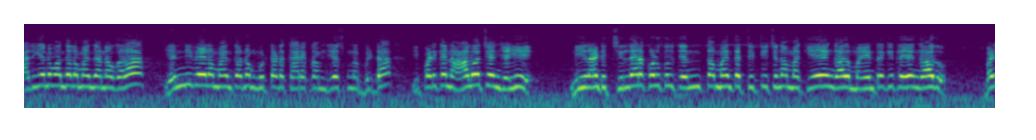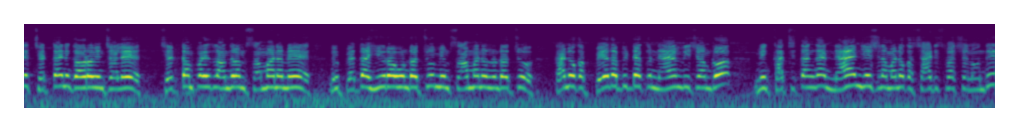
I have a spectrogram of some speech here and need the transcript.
పదిహేను వందల మంది అన్నావు కదా ఎన్ని వేల మందితో ముట్టడి కార్యక్రమం చేసుకున్న బిడ్డ ఇప్పటికైనా ఆలోచన చెయ్యి. నీలాంటి చిల్లర కొడుకులు ఎంత మంది తిట్టించినా మాకు ఏం కాదు మా ఇంటర్కి ఇట్లా ఏం కాదు. బట్ చట్టాన్ని గౌరవించాలి. చట్టం పరిధిలో అందరం సమానమే. నువ్వు పెద్ద హీరో ఉండొచ్చు మేము సామాన్యులు ఉండొచ్చు. కానీ ఒక పేద బిడ్డకు న్యాయం విషయంలో మేము ఖచ్చితంగా న్యాయం చేసినామని ఒక సాటిస్ఫాక్షన్ ఉంది.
